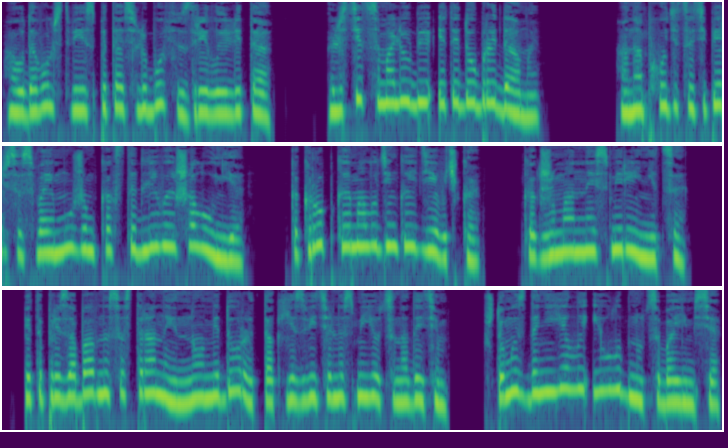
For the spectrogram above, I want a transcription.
а удовольствие испытать любовь в зрелые лета льстит самолюбию этой доброй дамы. Она обходится теперь со своим мужем как стыдливая шалунья, как робкая молоденькая девочка, как жеманная смиренница. Это призабавно со стороны, но Мидора так язвительно смеется над этим, что мы с Даниелой и улыбнуться боимся.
